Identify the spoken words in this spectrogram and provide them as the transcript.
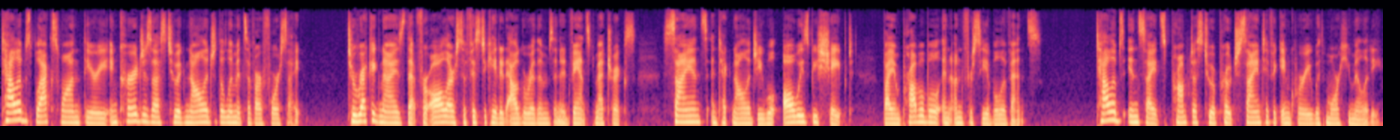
Taleb's black swan theory encourages us to acknowledge the limits of our foresight, to recognize that for all our sophisticated algorithms and advanced metrics, science and technology will always be shaped by improbable and unforeseeable events. Taleb's insights prompt us to approach scientific inquiry with more humility.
